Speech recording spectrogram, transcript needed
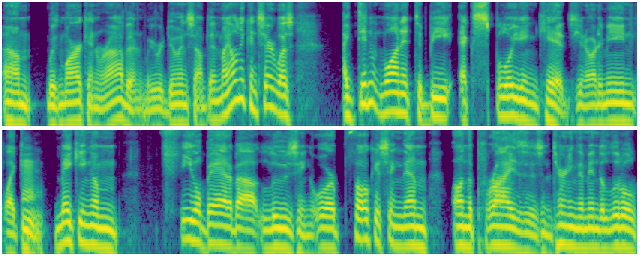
um, with Mark and Robin. We were doing something. My only concern was I didn't want it to be exploiting kids. You know what I mean? Like Hmm. making them feel bad about losing or focusing them on the prizes and turning them into little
